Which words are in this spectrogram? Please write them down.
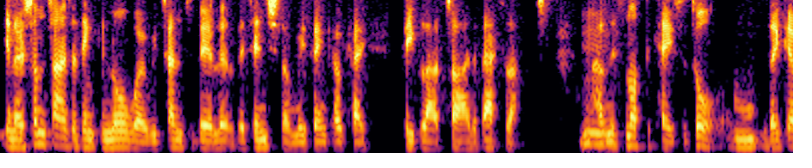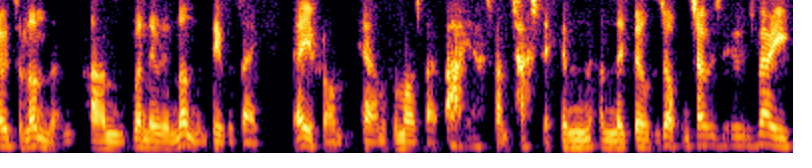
you know, sometimes I think in Norway we tend to be a little bit insular and we think, okay, people outside are better than us. Mm. And it's not the case at all. They go to London, and when they were in London, people say, Where are you from? Yeah, I'm from Oslo. Ah, oh, yeah, it's fantastic. And and they build us up. And so it was, it was very,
